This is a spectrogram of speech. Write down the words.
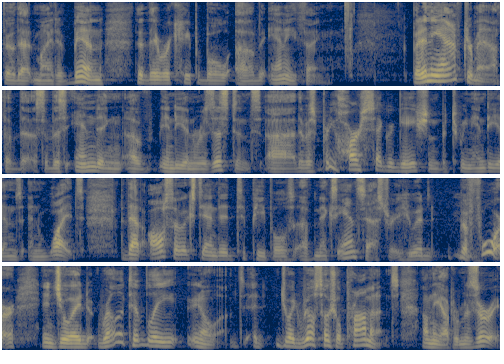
though that might have been, that they were capable of anything. But in the aftermath of this, of this ending of Indian resistance, uh, there was pretty harsh segregation between Indians and whites. But that also extended to peoples of mixed ancestry who had before enjoyed relatively, you know, enjoyed real social prominence on the upper Missouri.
